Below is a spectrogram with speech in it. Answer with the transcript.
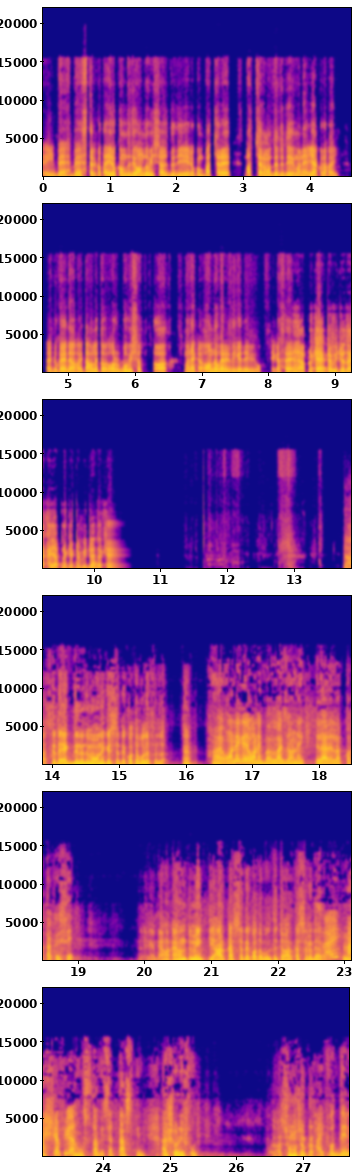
এই বে বেহেশতের কথা এরকম যদি অন্ধবিশ্বাস যদি এরকম বাচ্চারে বাচ্চার মধ্যে যদি মানে ইয়া করা হয়, আ ঢুকাইয়া দেওয়া হয় তাহলে তো ওর ভবিষ্যৎ তো মানে অন্ধকারের দিকে যাইব। ঠিক আছে? হ্যাঁ, আপনাকে একটা ভিডিও দেখাই, আপনাকে একটা ভিডিও হ্যাঁ। দেখাই। আজকে তো একদিনে তুমি অনেকের সাথে কথা বলে ফেললা। হ্যাঁ? হ্যাঁ, অনেকে অনেক ভালো লাগছে। অনেক কথা কইছি। এখন এখন তুমি কি আর কার সাথে কথা বলতে চাও? আর কার সাথে দেখা মাশরাফি আর মুস্তাফিজ আর তাসকিন আর শরীফুল আর সৌম্য সরকার? সাইফুদ্দিন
